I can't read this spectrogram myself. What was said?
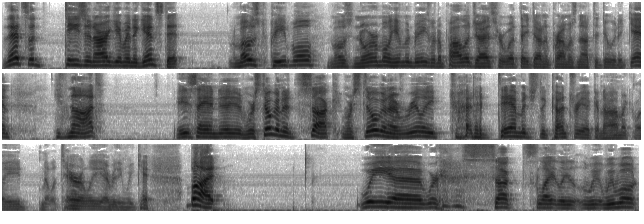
that's a decent argument against it. Most people, most normal human beings, would apologize for what they've done and promise not to do it again. He's not. He's saying we're still going to suck. We're still going to really try to damage the country economically, militarily, everything we can. But we uh, we're going to suck slightly. We we won't.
